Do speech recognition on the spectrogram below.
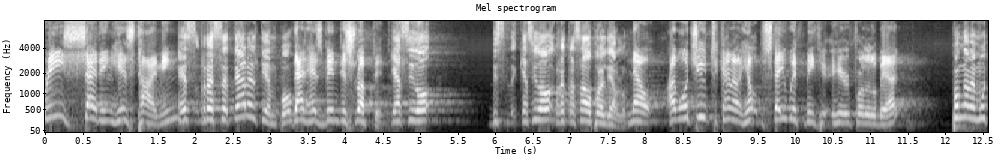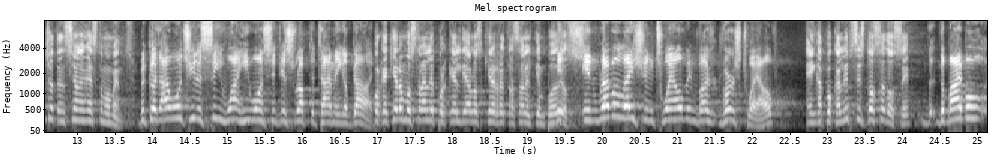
resetting his timing es resetear el tiempo that has been disrupted. que ha sido que ha sido retrasado por el diablo. Now, I want you to kind of help stay with me he- here for a little bit Póngame mucha atención en este momento, because I want you to see why he wants to disrupt the timing of God. porque quiero mostrarle por qué el diablo quiere retrasar el tiempo de In, Dios. in Revelation 12 and verse verse 12, En Apocalipsis 12:12 the the Bible,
